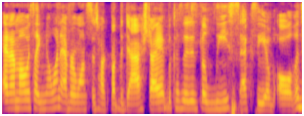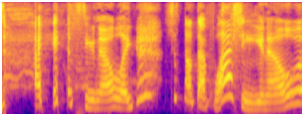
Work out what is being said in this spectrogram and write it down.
And I'm always like, no one ever wants to talk about the DASH diet because it is the least sexy of all the diets, you know? Like, it's just not that flashy, you know?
